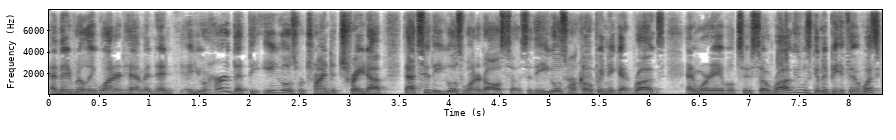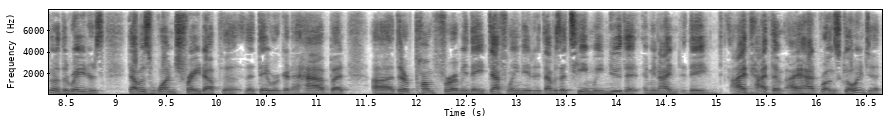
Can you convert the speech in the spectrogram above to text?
and they really wanted him. And, and you heard that the Eagles were trying to trade up. That's who the Eagles wanted also. So the Eagles were okay. hoping to get Ruggs and weren't able to. So Ruggs was going to be, if it was going to the Raiders, that was one trade up that, that they were going to have. But uh, they're pumped for, I mean, they definitely needed, that was a team we knew that, I mean, I, they, I've had them, I had Ruggs going to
